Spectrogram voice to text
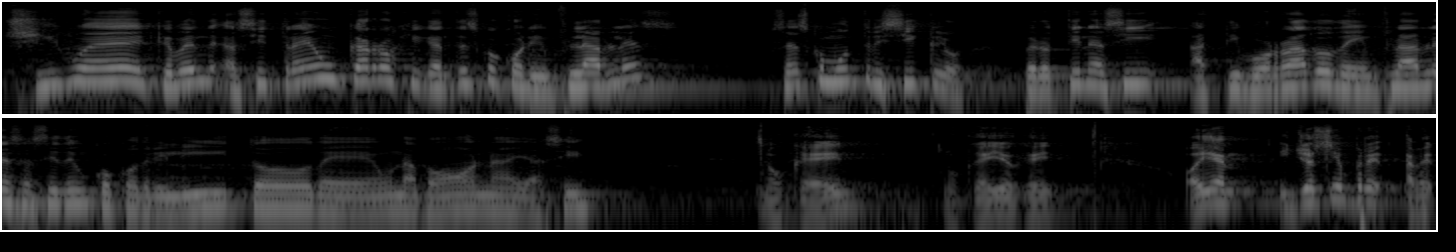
Sí, güey, que vende, así trae un carro gigantesco con inflables. O sea, es como un triciclo, pero tiene así atiborrado de inflables, así de un cocodrilito, de una dona y así. Ok, ok, ok. Oigan, y yo siempre, a ver,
